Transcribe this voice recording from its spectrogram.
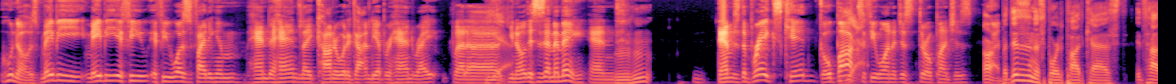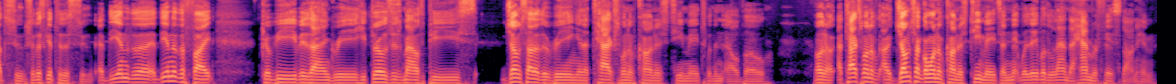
who knows? Maybe maybe if he if he was fighting him hand to hand, like Conor would have gotten the upper hand, right? But uh, Yeah. you know, this is MMA, and hmm them's the breaks, kid. Go box Yeah. if you want to just throw punches. All right, but this isn't a sports podcast. It's hot soup. So let's get to the soup. At the end of the at the end of the fight, Khabib is angry. He throws his mouthpiece, jumps out of the ring, and attacks one of Conor's teammates with an elbow. Oh no! Attacks one of uh, jumps on one of Conor's teammates and was able to land a hammer fist on him.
